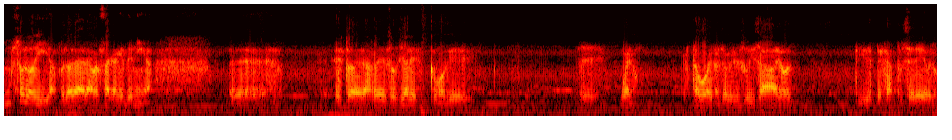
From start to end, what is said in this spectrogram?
Un solo día, pero era la resaca que tenía. Eh, esto de las redes sociales, como que, bueno, está bueno, yo que subís algo y despejas tu cerebro.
